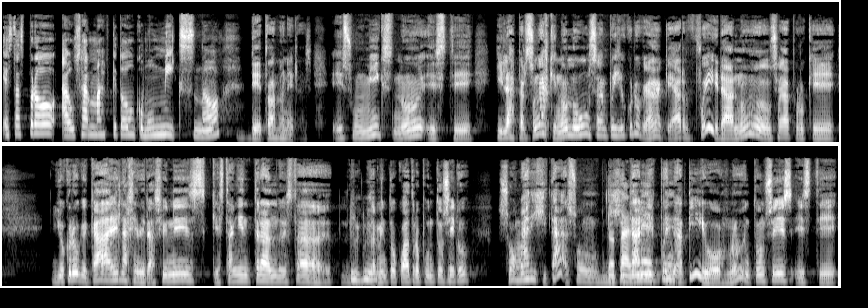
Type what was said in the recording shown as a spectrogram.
estás pro a usar más que todo como un mix, ¿no? De todas maneras, es un mix, ¿no? Este, y las personas que no lo usan, pues yo creo que van a quedar fuera, ¿no? O sea, porque yo creo que cada vez las generaciones que están entrando, este reclutamiento 4.0, son más digitales, son digitales, pues nativos, ¿no? Entonces, este,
